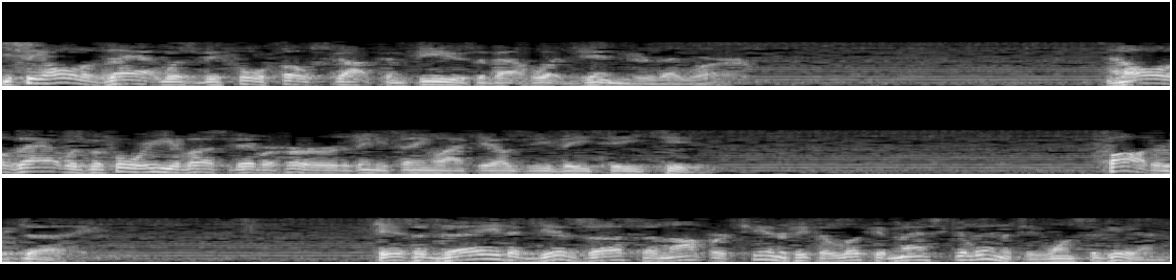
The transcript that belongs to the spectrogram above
You see, all of that was before folks got confused about what gender they were. And all of that was before any of us had ever heard of anything like LGBTQ. Father's Day is a day that gives us an opportunity to look at masculinity once again.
